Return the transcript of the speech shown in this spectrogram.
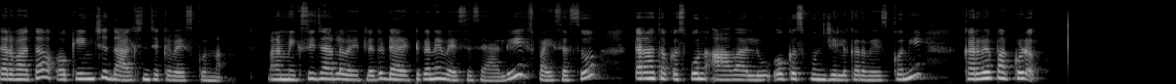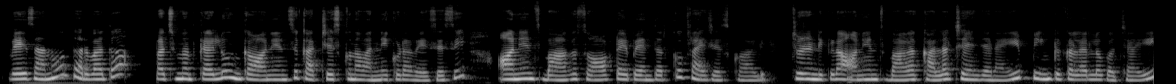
తర్వాత ఒక ఇంచు దాల్చిన చెక్క వేసుకున్నాను మనం మిక్సీ జార్లో వేయట్లేదు డైరెక్ట్గానే వేసేసేయాలి స్పైసెస్. తర్వాత ఒక స్పూన్ ఆవాలు ఒక స్పూన్ జీలకర్ర వేసుకొని కరివేపాకు కూడా వేసాను. తర్వాత పచ్చిమిరపకాయలు ఇంకా ఆనియన్స్ కట్ చేసుకున్నవన్నీ కూడా వేసేసి ఆనియన్స్ బాగా సాఫ్ట్ అయిపోయేంత వరకు ఫ్రై చేసుకోవాలి. చూడండి ఇక్కడ ఆనియన్స్ బాగా కలర్ చేంజ్ అయినాయి పింక్ కలర్లోకి వచ్చాయి.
